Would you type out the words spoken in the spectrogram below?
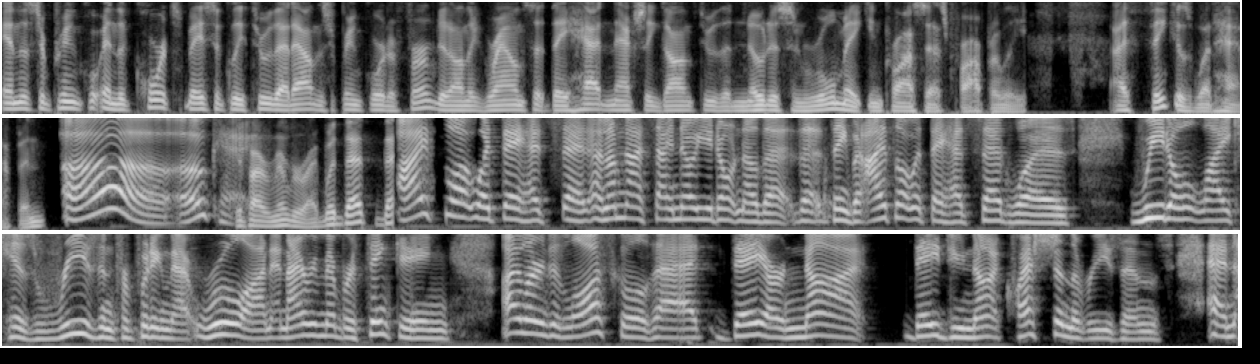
and the Supreme Court and the courts basically threw that out, and the Supreme Court affirmed it on the grounds that they hadn't actually gone through the notice and rulemaking process properly. I think is what happened. Oh, okay. If I remember right, but that that I thought what they had said, and I'm not. I know you don't know that that thing, but I thought what they had said was we don't like his reason for putting that rule on. And I remember thinking, I learned in law school that they are not they do not question the reasons. And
